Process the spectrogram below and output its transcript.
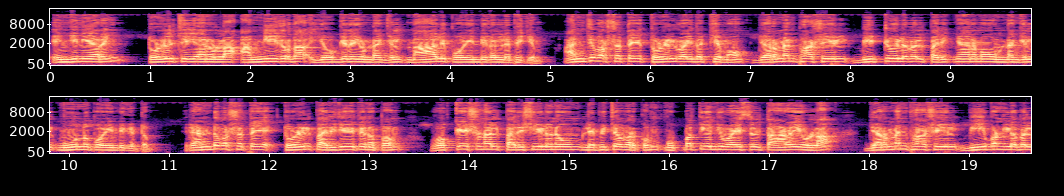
എഞ്ചിനീയറിംഗ് തൊഴിൽ ചെയ്യാനുള്ള അംഗീകൃത യോഗ്യതയുണ്ടെങ്കിൽ നാല് പോയിന്റുകൾ ലഭിക്കും. അഞ്ച് വർഷത്തെ തൊഴിൽ വൈദഗ്ധ്യമോ ജർമ്മൻ ഭാഷയിൽ ബി ടു ലെവൽ പരിജ്ഞാനമോ ഉണ്ടെങ്കിൽ മൂന്ന് പോയിന്റ് കിട്ടും. രണ്ട് വർഷത്തെ തൊഴിൽ പരിചയത്തിനൊപ്പം വൊക്കേഷണൽ പരിശീലനവും ലഭിച്ചവർക്കും മുപ്പത്തിയഞ്ച് വയസ്സിൽ താഴെയുള്ള ജർമ്മൻ ഭാഷയിൽ ബി വൺ ലെവൽ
